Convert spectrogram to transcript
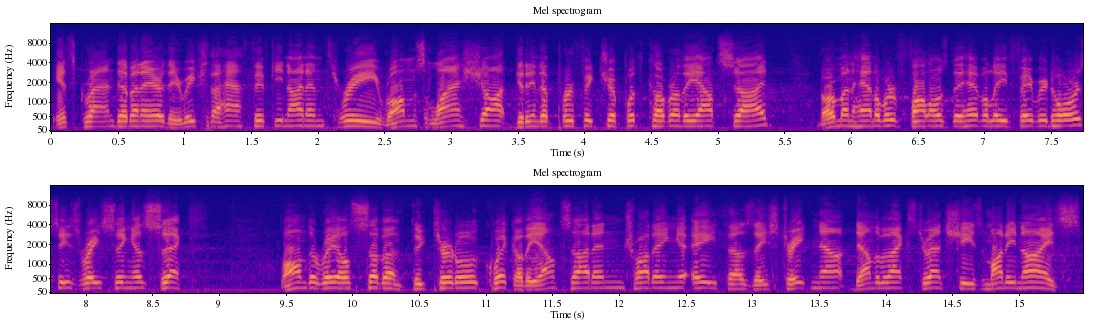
It's Grand Debonair. They reach the half 59 and 3. Rum's last shot, getting the perfect trip with cover on the outside. Norman Hanover follows the heavily favored horse. He's racing as sixth. On the rail, seventh to Turtle Quick on the outside and trotting eighth as they straighten out down the back stretch. She's mighty nice.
